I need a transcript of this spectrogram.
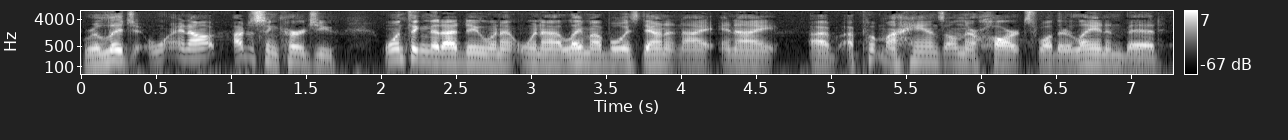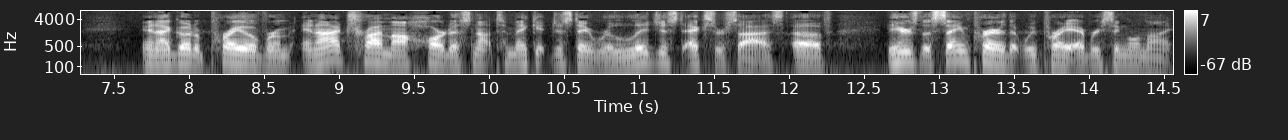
religious. And I'll, I'll just encourage you. One thing that I do when I, when I lay my boys down at night and I, I, I put my hands on their hearts while they're laying in bed and I go to pray over them, and I try my hardest not to make it just a religious exercise of here's the same prayer that we pray every single night.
